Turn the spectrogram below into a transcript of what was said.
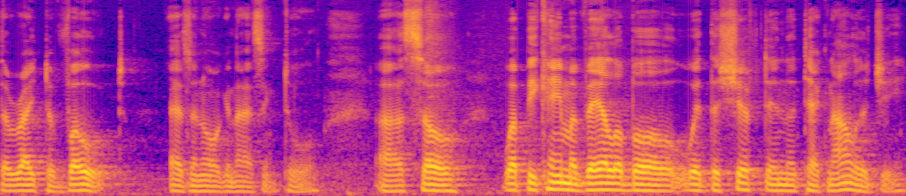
the right to vote as an organizing tool. Uh, so, what became available with the shift in the technology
